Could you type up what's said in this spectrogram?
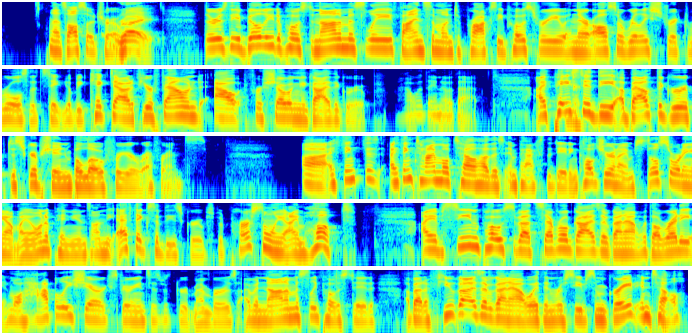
That's also true. Right. There is the ability to post anonymously, find someone to proxy post for you, and there are also really strict rules that state you'll be kicked out if you're found out for showing a guy the group. How would they know that? I've pasted the about the group description below for your reference. Uh, I think this. I think time will tell how this impacts the dating culture, and I am still sorting out my own opinions on the ethics of these groups. But personally, I'm hooked. I have seen posts about several guys I've gone out with already and will happily share experiences with group members. I've anonymously posted about a few guys I've gone out with and received some great intel.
